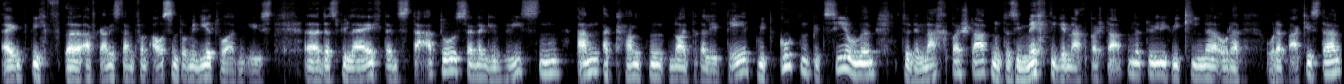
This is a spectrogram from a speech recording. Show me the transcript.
eigentlich äh, Afghanistan von außen dominiert worden ist, äh, dass vielleicht ein Status einer gewissen anerkannten Neutralität mit guten Beziehungen zu den Nachbarstaaten, und das sind mächtige Nachbarstaaten natürlich, wie China oder, oder Pakistan,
